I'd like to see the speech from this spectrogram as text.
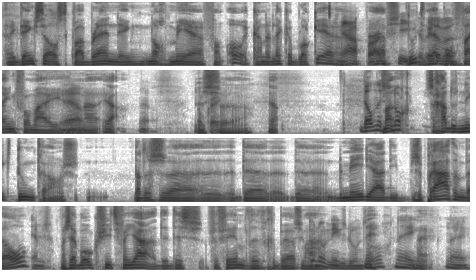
En ik denk zelfs qua branding nog meer van, oh, ik kan het lekker blokkeren. Ja, privacy, doet Apple we. fijn voor mij. Ja. En, ja. Ja. Dus ja. Dan is maar nog... ze gaan dus niks doen trouwens. Dat is de, de, de media, die, ze praten wel, Ja, maar ze- maar ze hebben ook zoiets van, ja, dit is vervelend dat dit gebeurt, ze maar kunnen ook niks doen, Nee. toch? Nee. Nee. nee.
